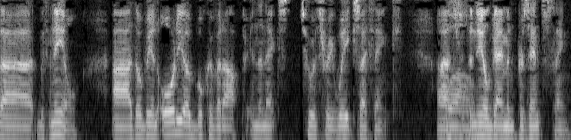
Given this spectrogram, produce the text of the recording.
uh, with Neil. Uh, there'll be an audio book of it up in the next two or three weeks, I think. Uh, Wow. through the Neil Gaiman presents thing.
